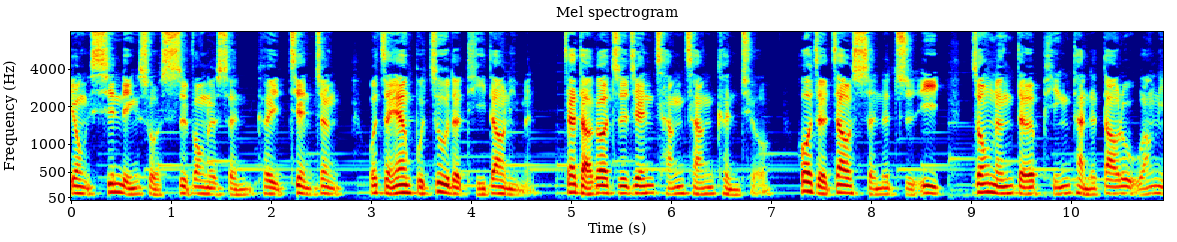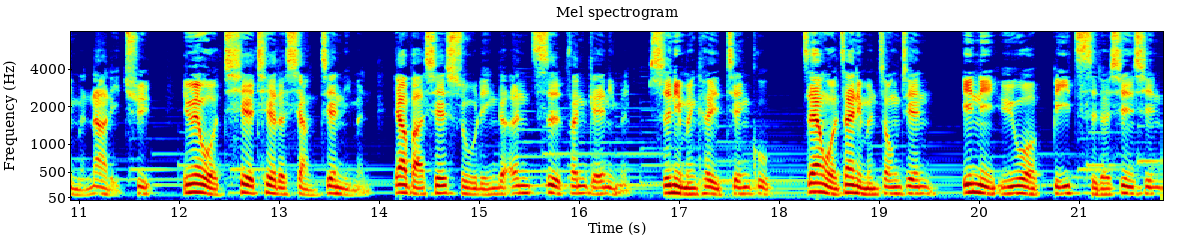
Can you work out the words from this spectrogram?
用心灵所侍奉的神可以见证，我怎样不住地提到你们，在祷告之间常常恳求。或者照神的旨意，终能得平坦的道路往你们那里去，因为我切切的想见你们，要把些属灵的恩赐分给你们，使你们可以坚固。这样我在你们中间，因你与我彼此的信心，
